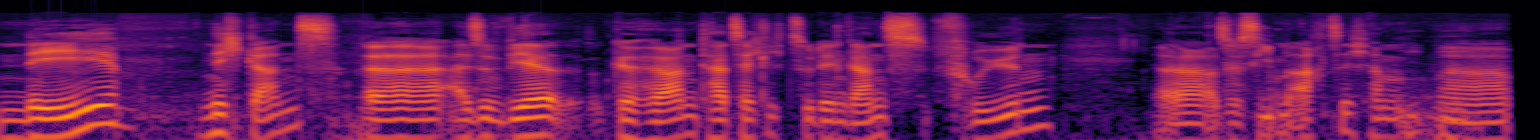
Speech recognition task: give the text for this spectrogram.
Nee, nicht ganz. Äh, also wir gehören tatsächlich zu den ganz frühen. Äh, also 87 haben mhm. äh,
